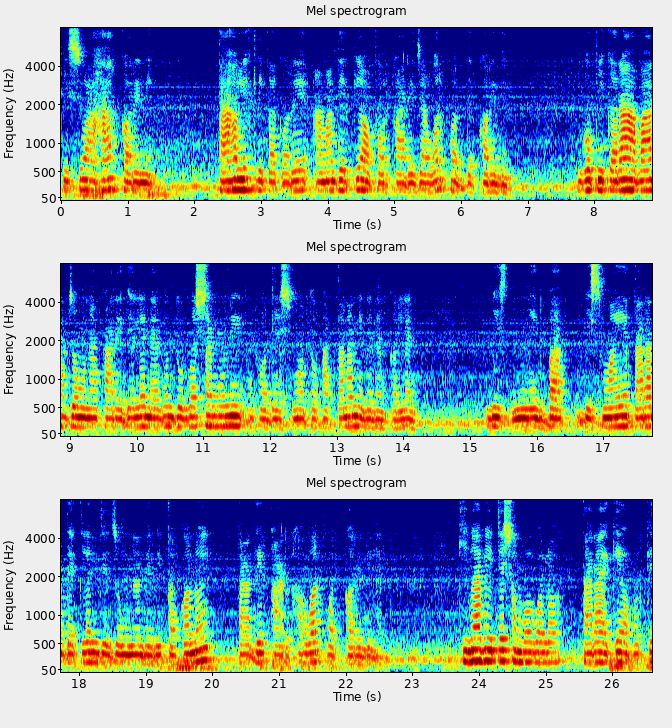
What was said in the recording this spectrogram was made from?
কিছু আহার করেনি তাহলে কৃপা করে আমাদেরকে অপর পারে যাওয়ার পথ করে দিন। গোপিকারা আবার যমুনা পারে গেলেন এবং দুর্বাসা মুনি উপদেশ মতো প্রার্থনা নিবেদন করলেন। নির্বাক বিস্ময়ে তারা দেখলেন যে যমুনা দেবী তখনই তাদের পার হওয়ার পথ করে দিলেন। কীভাবে এটা সম্ভব হলো? তারা একে অপরকে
